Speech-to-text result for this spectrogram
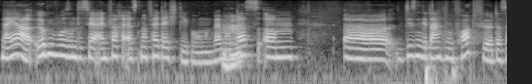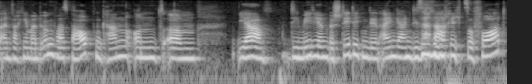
Naja, irgendwo sind es ja einfach erstmal Verdächtigungen. Wenn man mhm. das ähm, äh, diesen Gedanken fortführt, dass einfach jemand irgendwas behaupten kann und ähm, ja, die Medien bestätigen den Eingang dieser Nachricht sofort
